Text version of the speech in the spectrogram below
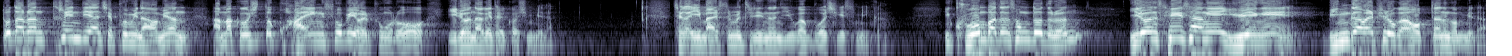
또 다른 트렌디한 제품이 나오면 아마 그것이 또 과잉 소비 열풍으로 일어나게 될 것입니다. 제가 이 말씀을 드리는 이유가 무엇이겠습니까? 이 구원받은 성도들은 이런 세상의 유행에 민감할 필요가 없다는 겁니다.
